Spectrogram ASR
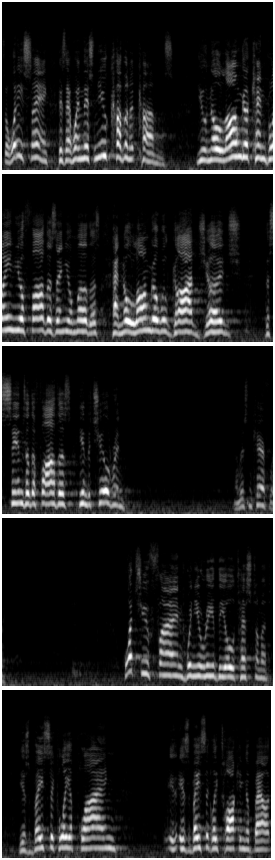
So, what he's saying is that when this new covenant comes, you no longer can blame your fathers and your mothers, and no longer will God judge the sins of the fathers in the children. Now, listen carefully. What you find when you read the Old Testament is basically applying, is basically talking about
